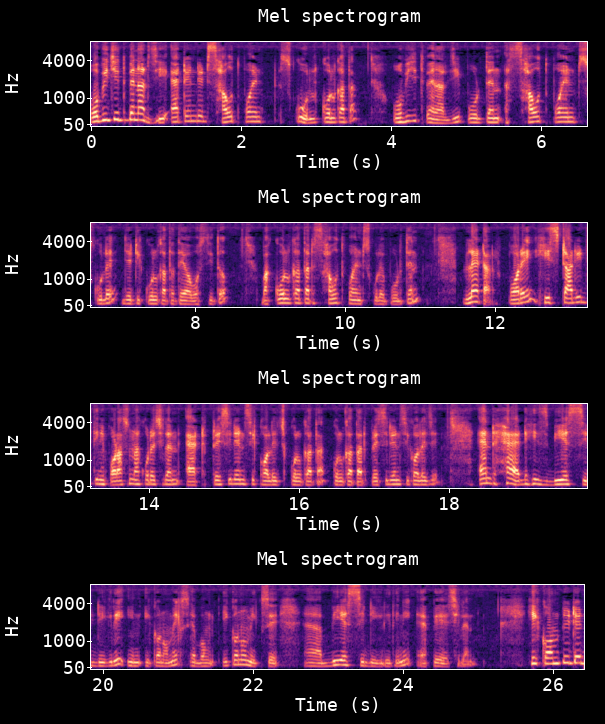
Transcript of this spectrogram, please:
Abhijit Banerjee attended South Point school Kolkata. Abhijit Banerjee পড়তেন সাউথ পয়েন্ট স্কুলে যেটি কলকাতাতে অবস্থিত, বা কলকাতার সাউথ পয়েন্ট স্কুলে পড়তেন। লেটার পরে হি স্টাডিড তিনি পড়াশোনা করেছিলেন অ্যাট প্রেসিডেন্সি কলেজ কলকাতা, কলকাতার প্রেসিডেন্সি কলেজে and had his BSc degree in economics এবং ইকোনমিক্সে বিএসসি ডিগ্রি তিনি পেয়েছিলেন। He completed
